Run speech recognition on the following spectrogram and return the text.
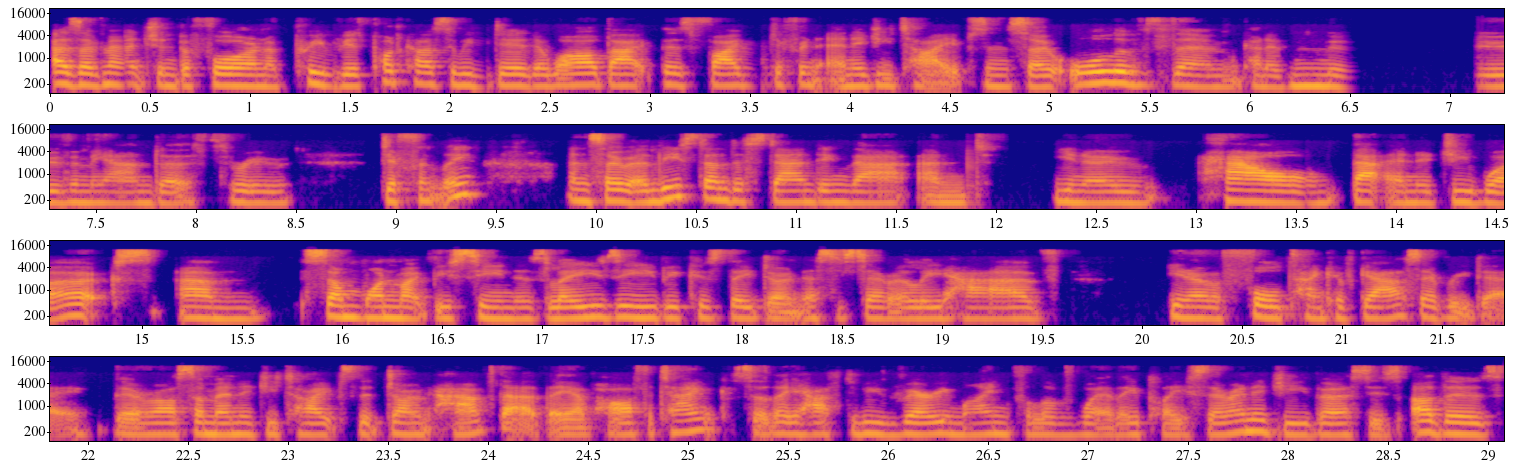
as I've mentioned before on a previous podcast that we did a while back, there's five different energy types. And so all of them kind of move, move and meander through differently and so at least understanding that and you know how that energy works um someone might be seen as lazy because they don't necessarily have you know a full tank of gas every day there are some energy types that don't have that they have half a tank so they have to be very mindful of where they place their energy versus others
